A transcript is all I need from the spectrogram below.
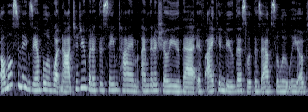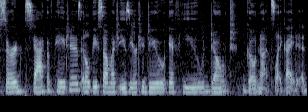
almost an example of what not to do, but at the same time, I'm going to show you that if I can do this with this absolutely absurd stack of pages, it'll be so much easier to do if you don't go nuts like I did.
